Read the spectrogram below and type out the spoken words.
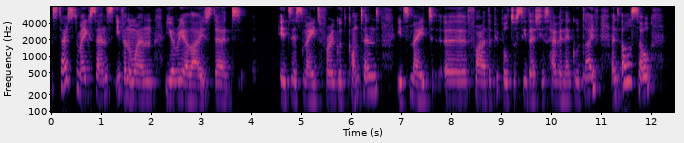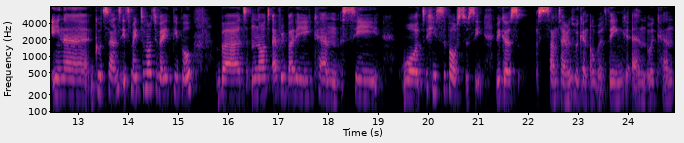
starts to make sense even when you realize that it is made for a good content it's made uh, for other people to see that she's having a good life and also in a good sense it's made to motivate people but not everybody can see what he's supposed to see because sometimes we can overthink and we can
